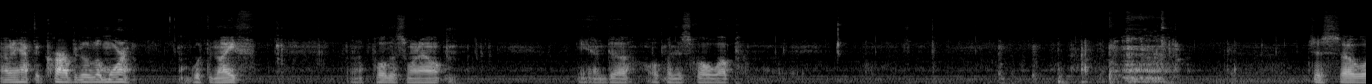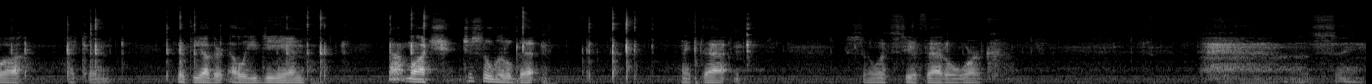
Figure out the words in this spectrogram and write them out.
I'm going to have to carve it a little more with the knife. I'll pull this one out and uh, open this hole up. Just so uh, I can get the other LED in. Not much, just a little bit. Like that. So let's see if that'll work. Let's see.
